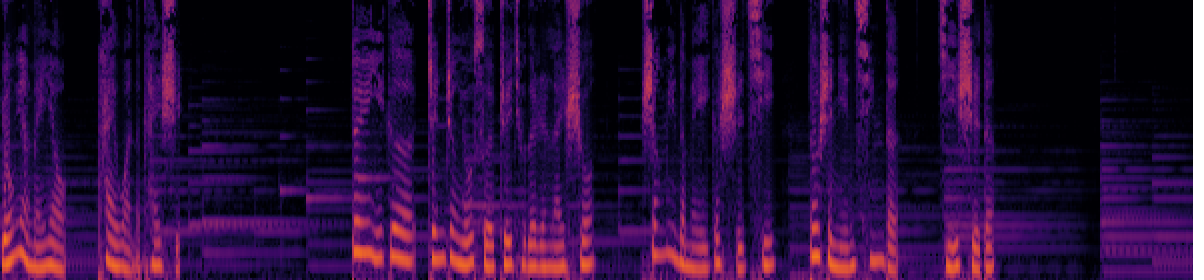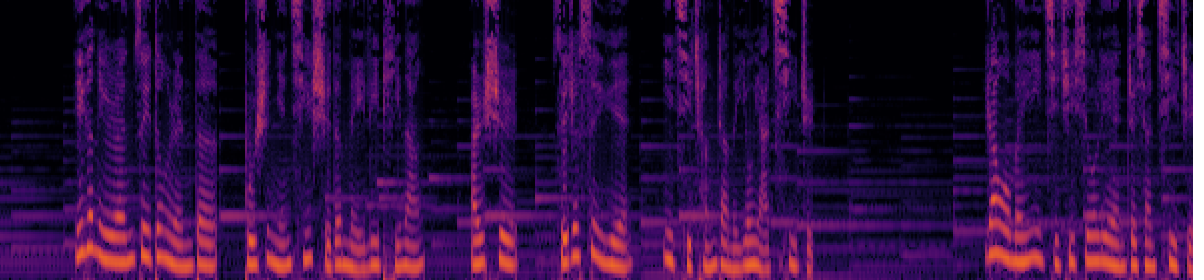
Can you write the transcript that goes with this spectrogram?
永远没有太晚的开始。”对于一个真正有所追求的人来说。生命的每一个时期都是年轻的、及时的。一个女人最动人的不是年轻时的美丽皮囊，而是随着岁月一起成长的优雅气质。让我们一起去修炼这项气质，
